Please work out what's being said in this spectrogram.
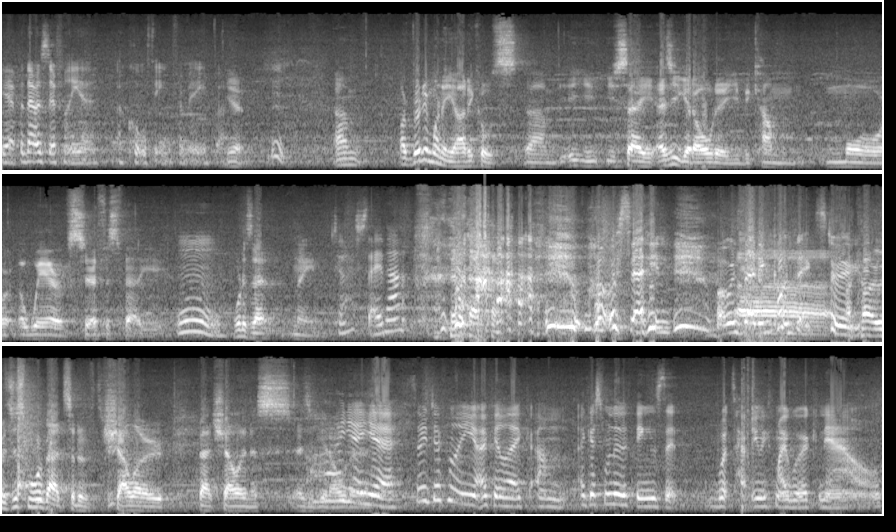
yeah, but that was definitely a, a cool thing for me. But Yeah. Um, I've read in one of the articles, um, you, you say as you get older, you become more aware of surface value. Mm. What does that mean? did I say that? what was that in? What was that in Uh, context to? I it was just more about sort of shallow, about shallowness as you get Oh, older. yeah, yeah. So definitely, I feel like um, I guess one of the things that what's happening with my work now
